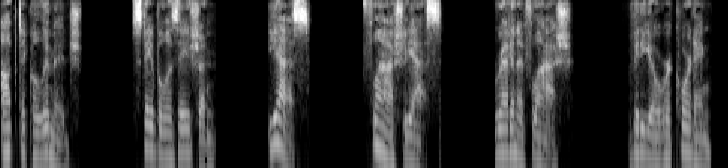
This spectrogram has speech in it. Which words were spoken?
Optical image. Stabilization. Yes. Flash yes. Retina flash. Video recording.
